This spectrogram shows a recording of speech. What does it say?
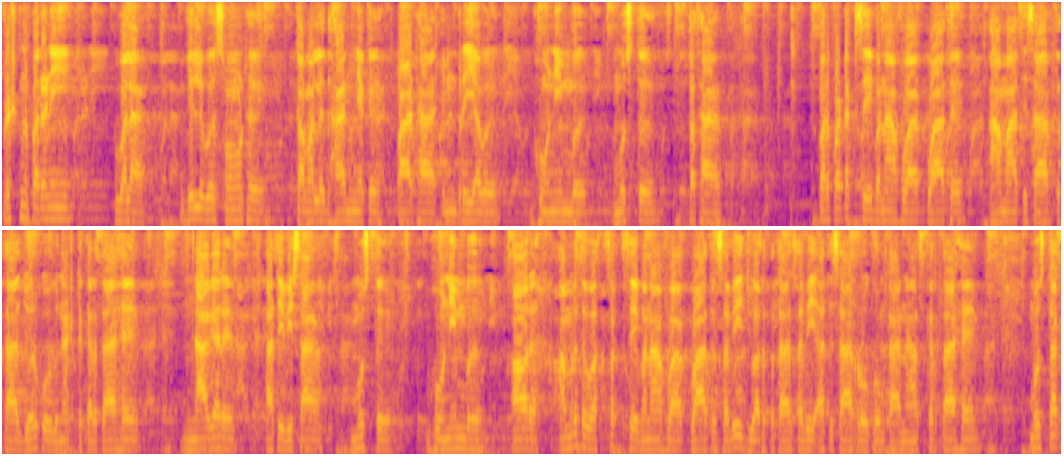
प्रश्न परणी वला विल्व सोंठ कमल धान्यक पाठा, इंद्रियव, भूनिम्ब, मुस्त तथा परपटक से बना हुआ क्वाथ, आमातिसार तथा ज्वर को विनष्ट करता है। नागर अतिविषा, मुस्त, भूनिम्ब और अमृत वत्सक से बना हुआ क्वात सभी ज्वर तथा सभी अतिसार रोगों का नाश करता है। मुस्तक,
